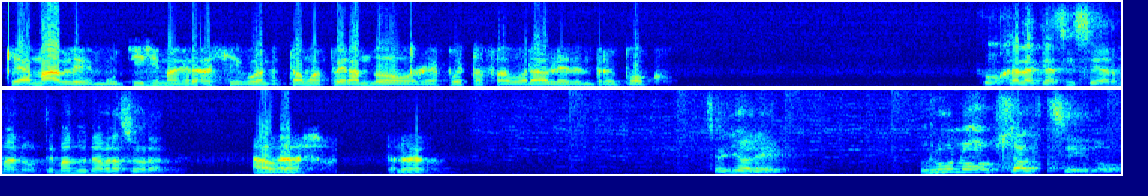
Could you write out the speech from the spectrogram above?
Qué amable, muchísimas gracias y bueno, estamos esperando respuestas favorables dentro de poco. Ojalá que así sea, hermano. Te mando un abrazo grande. Abrazo. Hasta luego. Señores, Bruno Salcedo.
